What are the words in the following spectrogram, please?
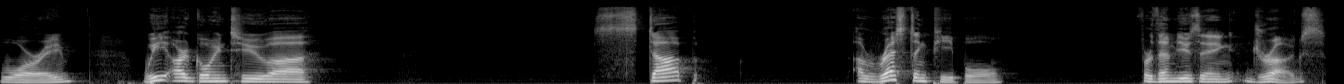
worry. We are going to uh, stop arresting people for them using drugs,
